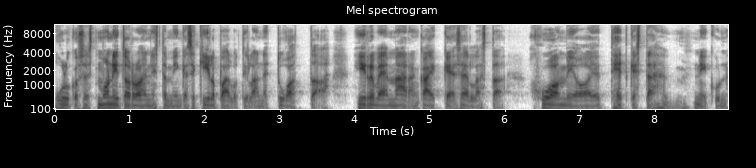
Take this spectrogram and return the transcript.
ulkoisesta monitoroinnista, minkä se kilpailutilanne tuottaa. Hirveän määrän kaikkea sellaista huomioon hetkestä niin kuin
